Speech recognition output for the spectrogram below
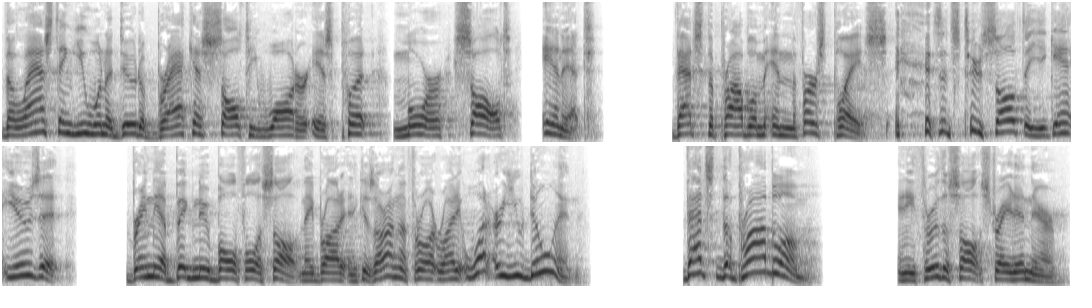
the last thing you want to do to brackish, salty water is put more salt in it. That's the problem in the first place. Is it's too salty. You can't use it. Bring me a big new bowl full of salt. And they brought it and goes, All right, I'm going to throw it right. At, what are you doing? That's the problem. And he threw the salt straight in there.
